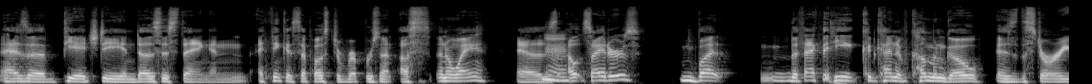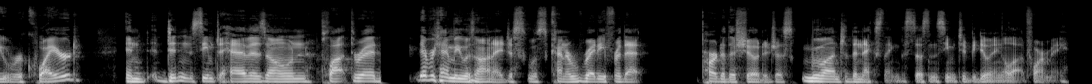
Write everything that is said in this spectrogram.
has a PhD and does his thing, and I think is supposed to represent us in a way as Hmm. outsiders. But the fact that he could kind of come and go as the story required and didn't seem to have his own plot thread. Every time he was on, I just was kind of ready for that part of the show to just move on to the next thing. This doesn't seem to be doing a lot for me.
